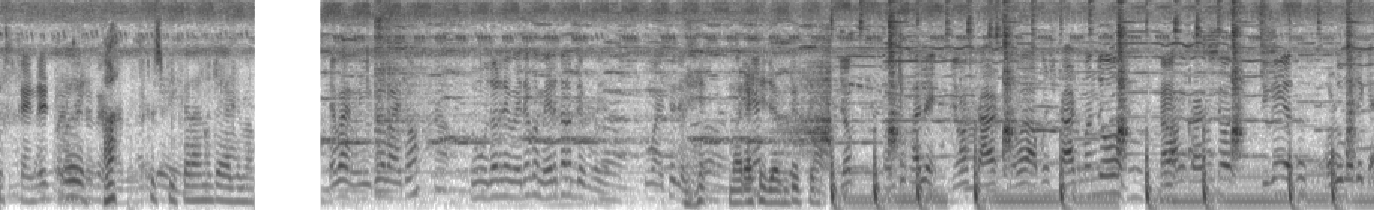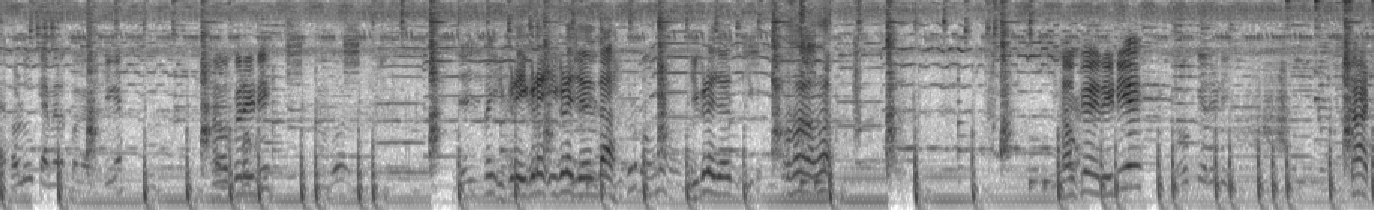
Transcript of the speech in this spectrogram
स्टँडर्ड हा? तू स्पीकर आहे ना ते हे बघ मी इकडे पाहतो तू उधर देखो देखो मेरे तरफ़ देखो भैया। तू ऐसे देखो। मराठी जमतीत जब तू खाले जेव्हा स्टार्ट जेव्हा आपण स्टार्ट म्हणतो स्टार्ट म्हणतो तिघे असं हळू मध्ये हळू कॅमेऱ्यात बघायचं ठीक आहे ओके रेडी इकडे इकडे इकडे जयदा इकडे जय ओके रेडी आहे ओके रेडी स्टार्ट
